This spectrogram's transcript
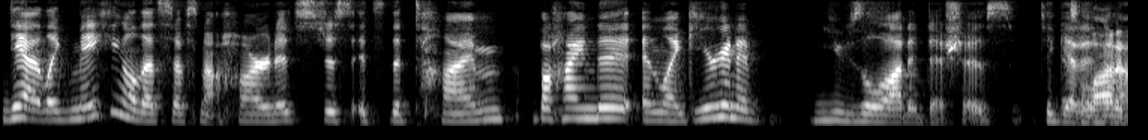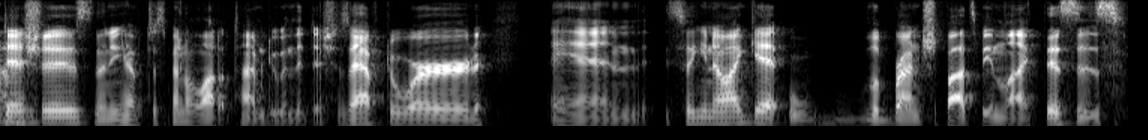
yeah, like making all that stuff's not hard. It's just it's the time behind it, and like you're gonna use a lot of dishes to get it's it. a lot of dishes then you have to spend a lot of time doing the dishes afterward and so you know i get the brunch spots being like this is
